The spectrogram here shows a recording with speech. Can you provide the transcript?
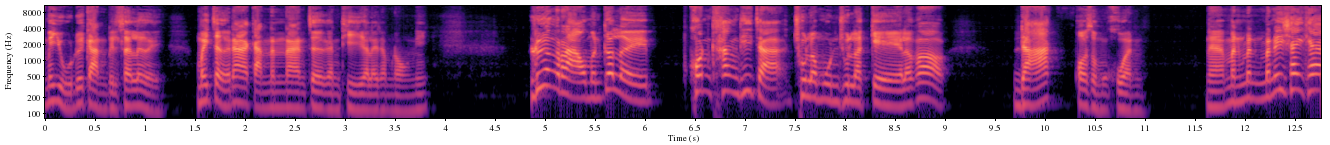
ไม่อยู่ด้วยกันเป็นซะเลย ไม่เจอหน้ากันนานๆเจอกันทีอะไรทำนองนี้ เรื่องราวมันก็เลยค่อนข้างที่จะชุลมุนชุลเก แล้วก็ดาร์กพอสมควรนะมันมันมันไม่ใช่แค่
